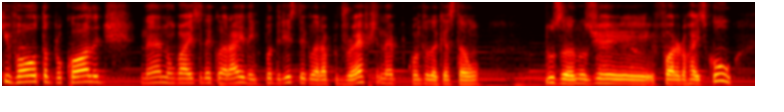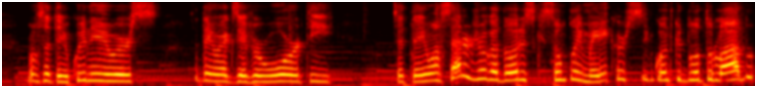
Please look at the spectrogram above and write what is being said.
que volta pro college, né? Não vai se declarar e nem poderia se declarar pro draft, né? Por conta da questão dos anos de fora do high school. Mas você tem o Queen Ewers, você tem o Xavier Worthy, você tem uma série de jogadores que são playmakers, enquanto que do outro lado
